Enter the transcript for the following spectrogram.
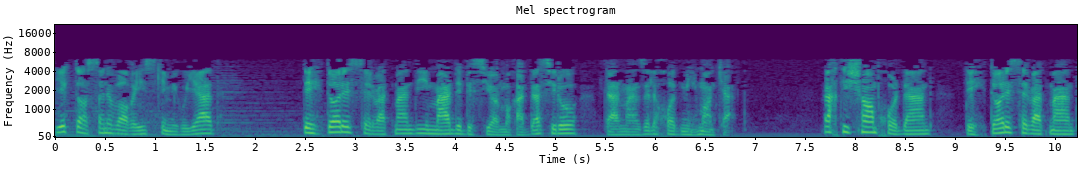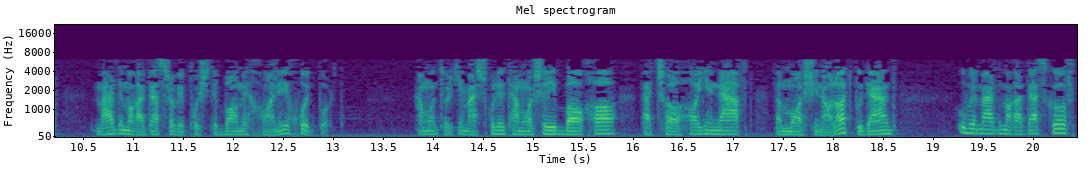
یک داستان واقعی است که می‌گوید دهدار ثروتمندی مرد بسیار مقدسی رو در منزل خود میهمان کرد. وقتی شام خوردند دهدار ثروتمند مرد مقدس را به پشت بام خانه خود برد. همانطور که مشغول تماشای باغها و چاههای نفت و ماشینالات بودند، او به مرد مقدس گفت:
